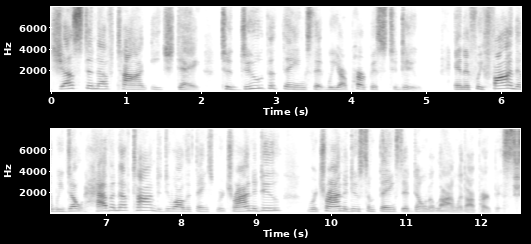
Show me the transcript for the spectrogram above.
just enough time each day to do the things that we are purposed to do. And if we find that we don't have enough time to do all the things we're trying to do, we're trying to do some things that don't align with our purpose.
